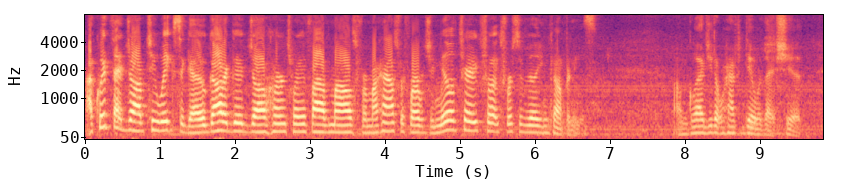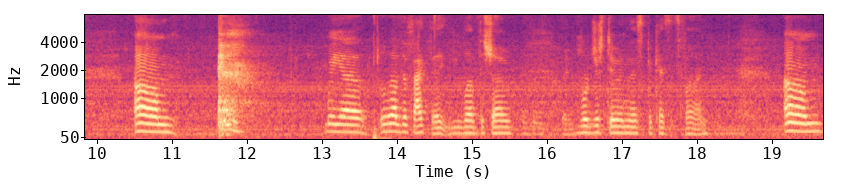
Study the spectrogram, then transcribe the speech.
"I quit that job two weeks ago. Got a good job, 125 miles from my house, refurbishing military trucks for civilian companies. I'm glad you don't have to deal with that shit." Um, we uh love the fact that you love the show. We're just doing this because it's fun. Um,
